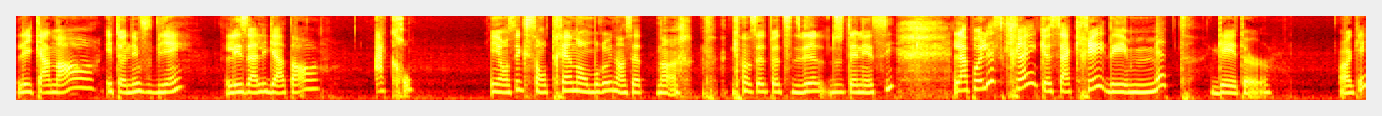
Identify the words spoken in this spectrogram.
les canards, et tenez-vous bien, les alligators, accros. Et on sait qu'ils sont très nombreux dans cette, dans, dans, cette petite ville du Tennessee. La police craint que ça crée des meth gators. OK?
